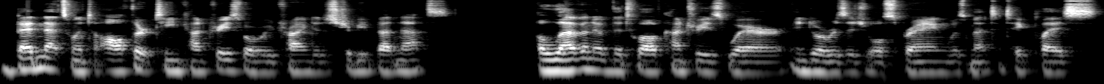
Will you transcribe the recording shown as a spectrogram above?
bed nets went to all 13 countries where we were trying to distribute bed nets. 11 of the 12 countries where indoor residual spraying was meant to take place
